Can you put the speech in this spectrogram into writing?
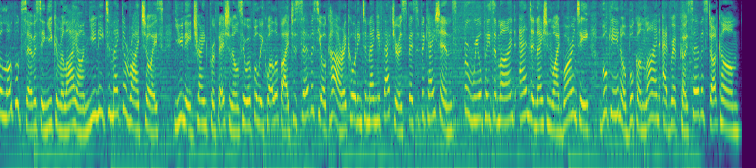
For logbook servicing you can rely on, you need to make the right choice. You need trained professionals who are fully qualified to service your car according to manufacturer's specifications. For real peace of mind and a nationwide warranty, book in or book online at repcoservice.com.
